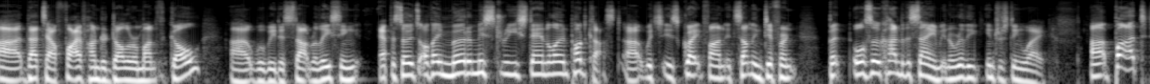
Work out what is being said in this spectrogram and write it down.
Uh, that's our $500 a month goal. Uh, will be to start releasing episodes of a murder mystery standalone podcast, uh, which is great fun. It's something different, but also kind of the same in a really interesting way. Uh, but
